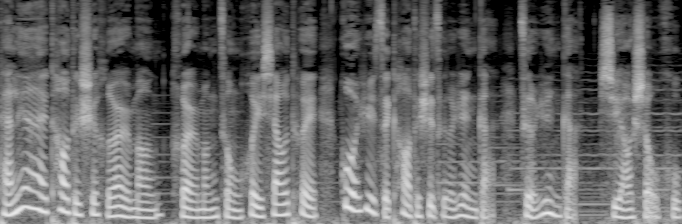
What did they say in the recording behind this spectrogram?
谈恋爱靠的是荷尔蒙，荷尔蒙总会消退；过日子靠的是责任感，责任感需要守护。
